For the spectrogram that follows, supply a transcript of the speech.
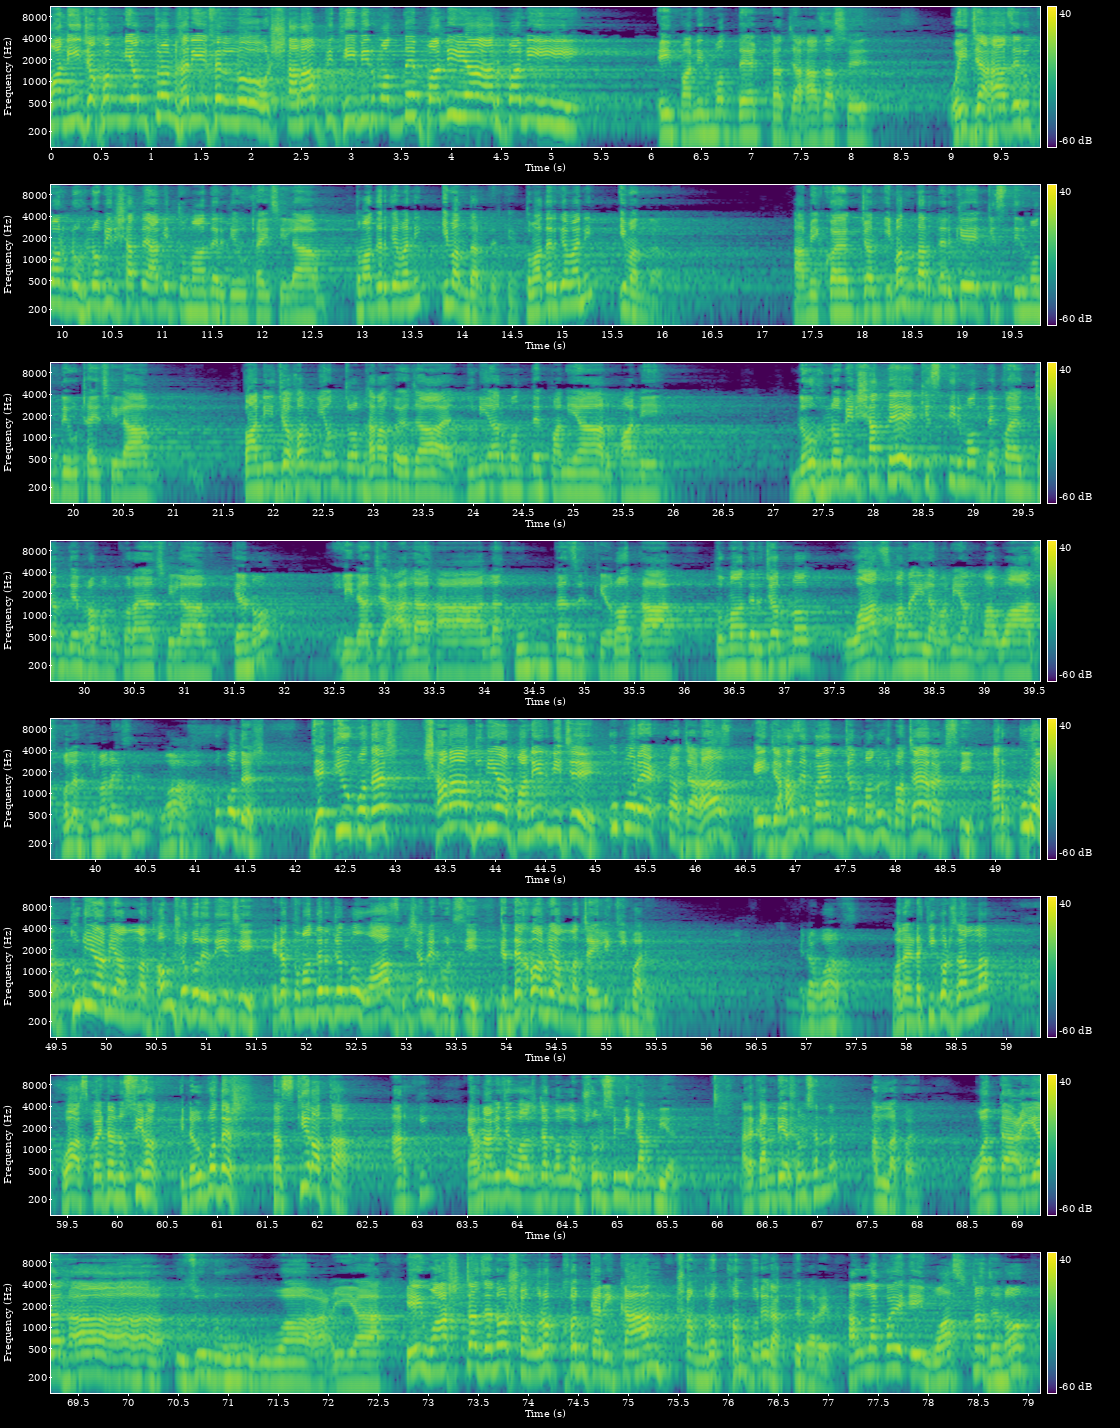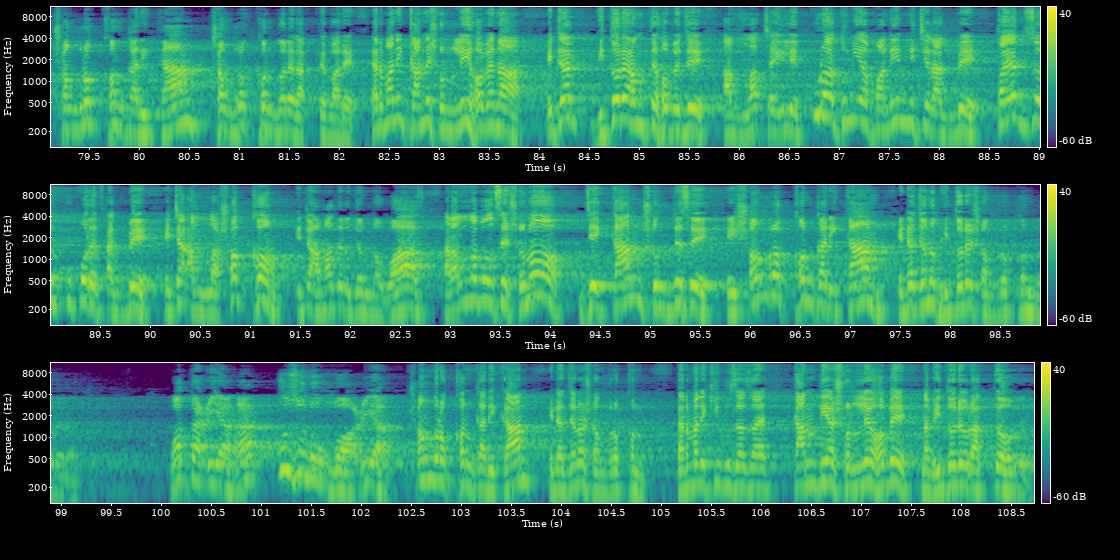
পানি যখন নিয়ন্ত্রণ হারিয়ে ফেলল, সারা পৃথিবীর মধ্যে পানি আর পানি। এই পানির মধ্যে একটা জাহাজ আছে। ওই জাহাজের উপর নুহ নবীর সাথে আমি তোমাদেরকে উঠাইছিলাম। তোমাদেরকে মানি? ইমানদারদেরকে। তোমাদেরকে মানি? ইমানদার। আমি কয়েকজন ইমানদারদেরকে কিস্তির মধ্যে উঠাইছিলাম। পানি যখন নিয়ন্ত্রণ হারা হয়ে যায়, দুনিয়ার মধ্যে পানি আর পানি। নূহ নবীর সাথে কিস্তির মধ্যে কয়েকজনকে ভ্রমণ করাইছিলাম কেন? তোমাদের জন্য ওয়াজ বানাইলাম আমি আল্লাহ ওয়াজ। বলেন, কি বানাইছে? ওয়াজ। উপদেশ। যে কি উপদেশ? সারা দুনিয়া পানির নিচে উপরে একটা জাহাজ, এই জাহাজে কয়েকজন মানুষ বাঁচায় রাখছি আর পুরো দুনিয়া আমি আল্লাহ ধ্বংস করে দিয়েছি। এটা তোমাদের জন্য ওয়াজ হিসাবে করছি যে দেখো আমি আল্লাহ চাইলে কি পারি। এটা ওয়াজ। বলেন, এটা কি করছে আল্লাহ? ওয়াজ, কয়টা নসিহত? এটা উপদেশ তাস্কিরতা আর কি? এখন আমি যে ওয়াজটা করলাম কান দিয়া আরে কান দিয়া শুনছেন না? আল্লাহ কয়। এই ওয়াজটা যেন সংরক্ষণকারী কান সংরক্ষণ করে রাখতে পারে। আল্লাহ কয়, এই ওয়াজটা যেন সংরক্ষণকারী কান সংরক্ষণ করে রাখতে পারে। এর মানে কানে শুনলেই হবে না। এটার ভিতরে আনতে হবে যে আল্লাহ চাইলে পুরা দুনিয়া পানির নিচে রাখবে, কয়েকজন উপরে থাকবে, এটা আল্লাহ সক্ষম, এটা আমাদের জন্য ওয়াজ। আর আল্লাহ বলছে, শোনো, যে কান শুনতেছে, এই সংরক্ষণকারী কান, এটা যেন ভিতরে সংরক্ষণ করে রাখে। সংরক্ষণকারী কান, এটা যেন সংরক্ষণ তার মানে কি বোঝা যায়? কান দিয়া শুনলেও হবে না ভিতরেও রাখতে হবে?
